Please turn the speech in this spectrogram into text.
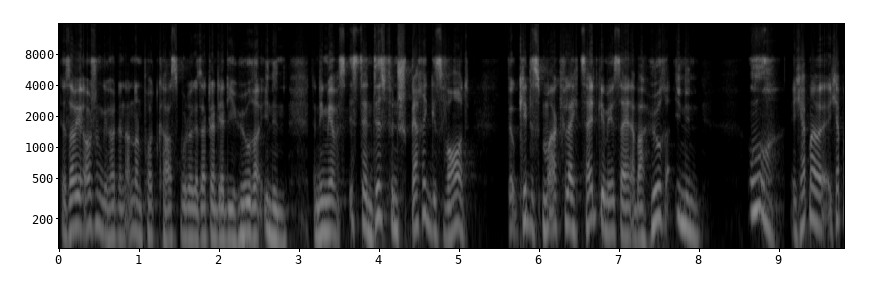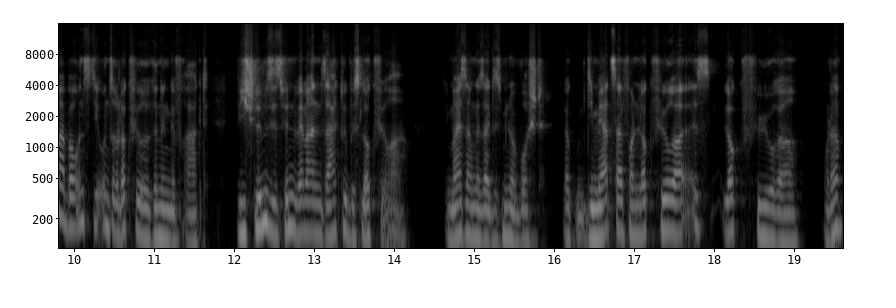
Das habe ich auch schon gehört in anderen Podcasts, wo er gesagt hat, ja, die HörerInnen. Dann denke ich mir, was ist denn das für ein sperriges Wort? Okay, das mag vielleicht zeitgemäß sein, aber HörerInnen. Oh, ich habe mal, ich hab mal bei uns die, unsere Lokführerinnen gefragt, wie schlimm sie es finden, wenn man sagt, du bist Lokführer. Die meisten haben gesagt, das ist mir nur wurscht. Die Mehrzahl von Lokführer ist Lokführer, oder?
